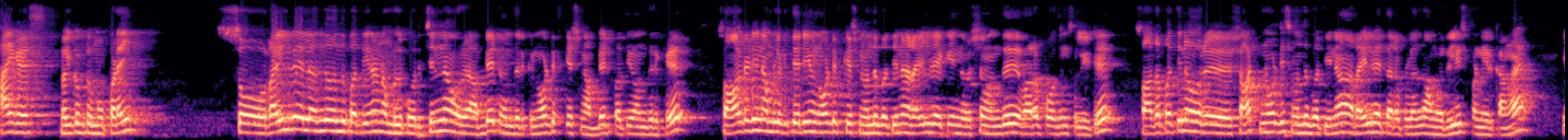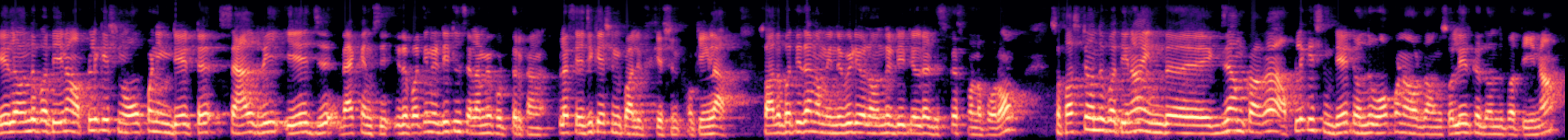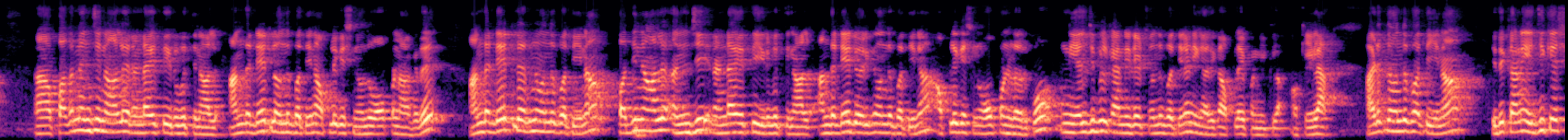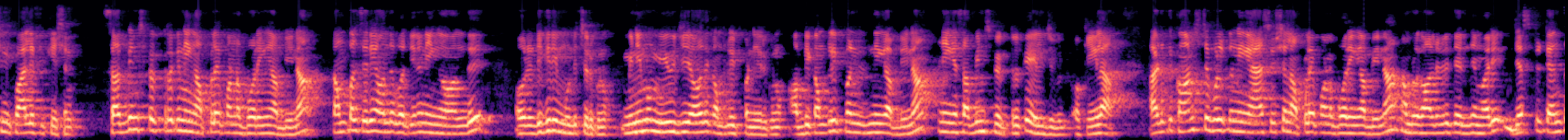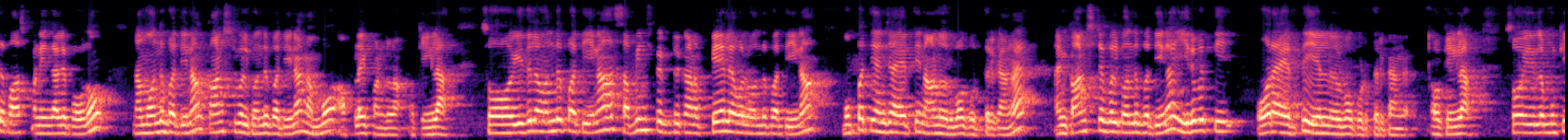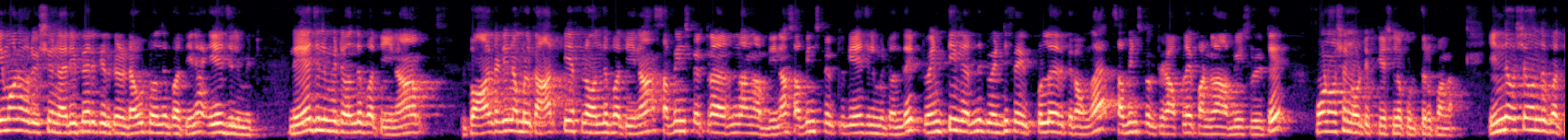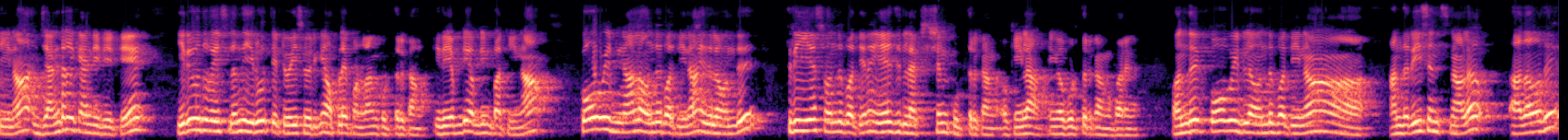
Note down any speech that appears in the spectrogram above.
Hi guys welcome to முப்படை so ரயில்வேலேருந்து வந்து பார்த்தீங்கன்னா நம்மளுக்கு ஒரு சின்ன ஒரு அப்டேட் வந்திருக்கு. நோட்டிஃபிகேஷன் அப்டேட் பற்றி வந்திருக்கு. ஸோ ஆல்ரெடி நம்மளுக்கு தெரியும் நோட்டிஃபிகேஷன் வந்து பார்த்தீங்கன்னா ரயில்வேக்கு இந்த வருஷம் வந்து வரப்போகுதுன்னு சொல்லிட்டு. ஸோ அதை பற்றின ஒரு ஷார்ட் நோட்டீஸ் வந்து பார்த்தீங்கன்னா ரயில்வே தரப்புலேருந்து அவங்க ரிலீஸ் பண்ணியிருக்காங்க. இதில் வந்து பார்த்தீங்கன்னா application opening date salary age vacancy இதை பற்றின டீட்டெயில்ஸ் எல்லாமே கொடுத்துருக்காங்க. ப்ளஸ் எஜுகேஷன் குவாலிஃபிகேஷன் ஓகேங்களா ஸோ அதை பற்றி தான் நம்ம இந்த வீடியோவில் வந்து டீட்டெயிலாக டிஸ்கஸ் பண்ண போகிறோம் ஸோ ஃபஸ்ட்டு வந்து பார்த்தீங்கன்னா இந்த எக்ஸாமுக்காக அப்ளிகேஷன் டேட் வந்து ஓப்பன் ஆகிறது அவங்க சொல்லியிருக்கிறது வந்து பார்த்தீங்கன்னா பதினஞ்சு நாலு ரெண்டாயிரத்தி இருபத்தி நாலு. அந்த டேட்டில் வந்து பார்த்தீங்கன்னா அப்ளிகேஷன் வந்து ஓப்பன் ஆகுது. அந்த டேட்ல இருந்து வந்து பார்த்தீங்கன்னா பதினாலு அஞ்சு ரெண்டாயிரத்தி இருபத்தி நாலு. அந்த டேட் வரைக்கும் வந்து பார்த்தீங்கன்னா அப்ளிகேஷன் ஓப்பனில் இருக்கும். நீங்கள் எலிஜிபிள் கேண்டிடேட்ஸ் வந்து பார்த்தீங்கன்னா நீங்கள் அதுக்கு அப்ளை பண்ணிக்கலாம் ஓகேங்களா அடுத்து வந்து பார்த்தீங்கன்னா இதுக்கான எஜுகேஷன் குவாலிஃபிகேஷன் சப் இன்ஸ்பெக்டருக்கு நீங்கள் அப்ளை பண்ண போறீங்க அப்படின்னா கம்பல்சரியாக வந்து பார்த்தீங்கன்னா நீங்கள் வந்து ஒரு டிகிரி முடிச்சிருக்கணும். மினிமம் யூஜியாவது கம்ப்ளீட் பண்ணியிருக்கணும் அப்படி கம்ப்ளீட் பண்ணிருந்தீங்க அப்படின்னா நீங்கள் சப் இன்ஸ்பெக்டருக்கு எலிஜிபிள் ஓகேங்களா? அடுத்து கான்ஸ்டபிளுக்கு நீங்கள் ஆஸ் யூஷுவல் அப்ளை பண்ண போறீங்க அப்படின்னா நம்மளுக்கு ஆல்ரெடி தெரிஞ்ச மாதிரி ஜஸ்ட் டென்த்து பாஸ் பண்ணியிருந்தாலே போதும். நம்ம வந்து பார்த்தீங்கன்னா கான்ஸ்டபிளுக்கு வந்து பார்த்தீங்கன்னா நம்ம அப்ளை பண்ணலாம் ஓகேங்களா? ஸோ இதில் வந்து பார்த்தீங்கன்னா சப் இன்ஸ்பெக்டருக்கான பே லெவல் வந்து பார்த்தீங்கன்னா முப்பத்தி அஞ்சாயிரத்தி நானூறுரூபா கொடுத்துருக்காங்க. அண்ட் கான்ஸ்டபிளுக்கு வந்து பார்த்தீங்கன்னா இருபத்தி ஓராயிரத்தி எழுநூறுபா கொடுத்துருக்காங்க. ஓகேங்களா ஸோ இதில் முக்கியமான ஒரு விஷயம் நிறைய பேருக்கு இருக்கிற டவுட் வந்து பார்த்தீங்கன்னா ஏஜ் லிமிட் இந்த ஏஜ் லிமிட் வந்து பார்த்தீங்கன்னா இப்போ ஆல்ரெடி நம்மளுக்கு ஆர்பிஎஃப்ல வந்து பார்த்தீங்கன்னா சப் இன்ஸ்பெக்டராக இருந்தாங்க அப்படின்னா சப் இன்ஸ்பெக்டருக்கு ஏஜ் லிமிட் வந்து டுவெண்ட்டிலேருந்து டுவெண்ட்டி ஃபைவ்க்குள்ளே இருக்கிறவங்க சப் இன்ஸ்பெக்டருக்கு அப்ளை பண்ணலாம் அப்படின்னு சொல்லிட்டு போன வருஷம் நோட்டிஃபிகேஷனில் கொடுத்துருப்பாங்க. இந்த வருஷம் வந்து பார்த்தீங்கன்னா ஜென்ரல் கேண்டிடேட்டே இருபது வயசுலேருந்து இருபத்தெட்டு வயசு வரைக்கும் அப்ளை பண்ணலாம்னு கொடுத்துருக்காங்க. இது எப்படி அப்படின்னு பார்த்தீங்கன்னா கோவிட்னால வந்து பார்த்தீங்கன்னா இதில் வந்து த்ரீ இயர்ஸ் வந்து பார்த்தீங்கன்னா ஏஜ் ரிலாக்ஸேஷன் கொடுத்துருக்காங்க. ஓகேங்களா இங்கே கொடுத்துருக்காங்க பாருங்கள் வந்து கோவிட்ல வந்து பார்த்தீங்கன்னா அந்த ரீசன்ஸ்னால அதாவது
